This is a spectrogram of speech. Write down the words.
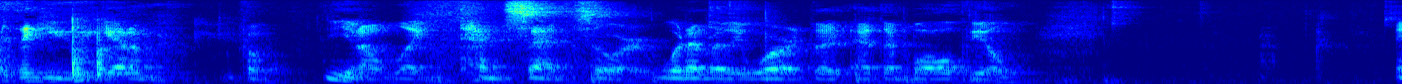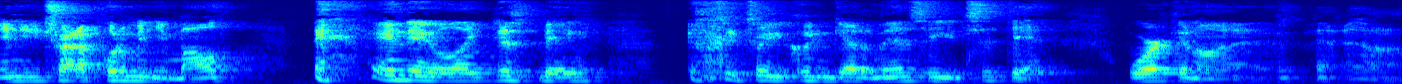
I think you could get them for you know like ten cents or whatever they were at the at the ball field. And you try to put them in your mouth, and they were like this big, so you couldn't get them in. So you'd sit there working on it. I don't know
